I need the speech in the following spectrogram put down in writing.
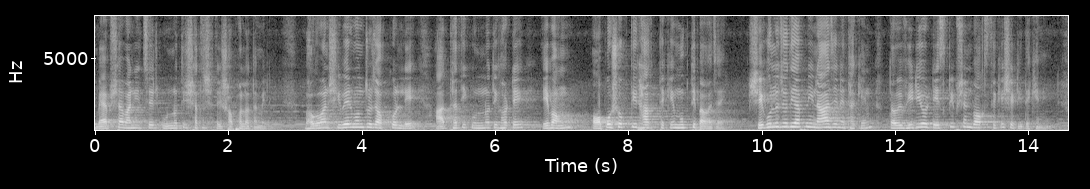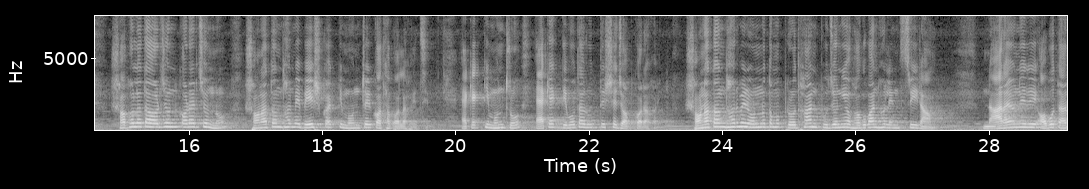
ব্যবসা বাণিজ্যের উন্নতির সাথে সাথে সফলতা মেলে। ভগবান শিবের মন্ত্র জপ করলে আধ্যাত্মিক উন্নতি ঘটে এবং অপশক্তির হাত থেকে মুক্তি পাওয়া যায়। সেগুলো যদি আপনি না জেনে থাকেন, তবে ভিডিও ডেসক্রিপশন বক্স থেকে সেটি দেখে নিন। সফলতা অর্জন করার জন্য সনাতন ধর্মে বেশ কয়েকটি মন্ত্রের কথা বলা হয়েছে। এক একটি মন্ত্র এক এক দেবতার উদ্দেশ্যে জপ করা হয়। সনাতন ধর্মের অন্যতম প্রধান পূজনীয় ভগবান হলেন শ্রীরাম। নারায়ণের এই অবতার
